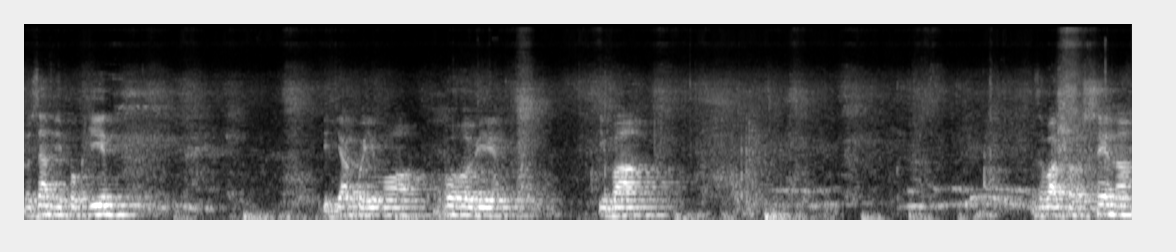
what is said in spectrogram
доземний поклін і дякуємо Богові і вам за вашого сина.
